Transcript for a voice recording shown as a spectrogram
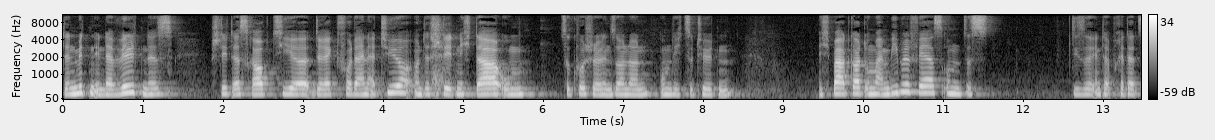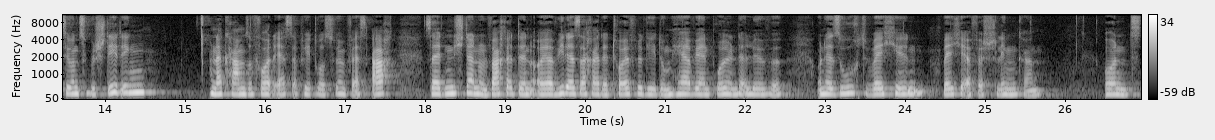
Denn mitten in der Wildnis steht das Raubtier direkt vor deiner Tür und es steht nicht da, um zu kuscheln, sondern um dich zu töten. Ich bat Gott um einen Bibelvers, um das, diese Interpretation zu bestätigen. Und da kam sofort 1. Petrus 5, Vers 8, Seid nüchtern und wachet, denn euer Widersacher, der Teufel, geht umher wie ein brüllender Löwe und er sucht, welche, welche er verschlingen kann. Und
